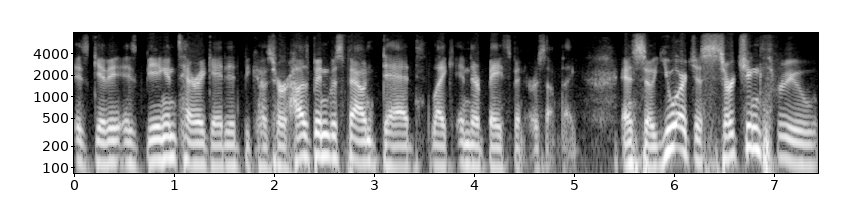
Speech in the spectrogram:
is giving is being interrogated because her husband was found dead like in their basement or something. And so you are just searching through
